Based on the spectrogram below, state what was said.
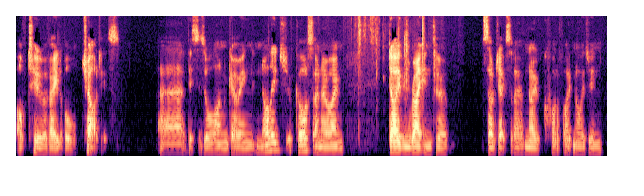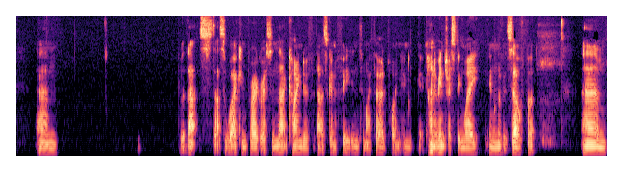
of two available charges. Uh, this is all ongoing knowledge, of course. I know I'm diving right into subjects that I have no qualified knowledge in, um, but that's that's a work in progress, and that kind of that's going to feed into my third point in a kind of interesting way in and of itself. But um,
